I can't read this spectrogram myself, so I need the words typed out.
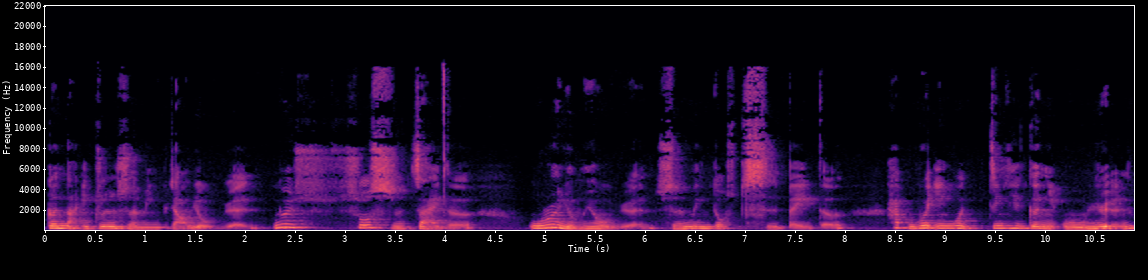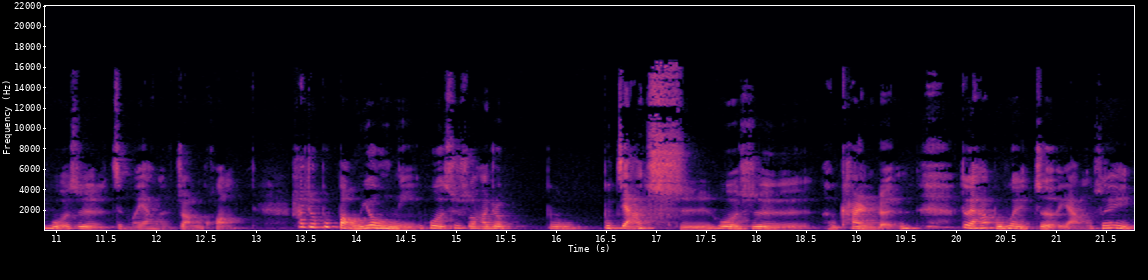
跟哪一尊神明比较有缘？因为说实在的，无论有没有缘，神明都是慈悲的，他不会因为今天跟你无缘，或者是怎么样的状况，他就不保佑你，或者是说他就不不加持，或者是很看人，对他不会这样。所以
